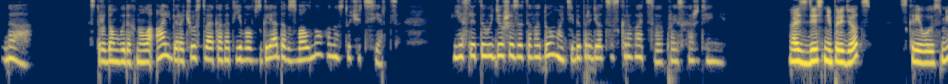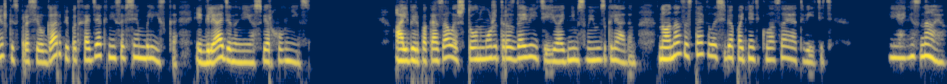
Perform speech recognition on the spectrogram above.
«Да». С трудом выдохнула Альбера, чувствуя, как от его взгляда взволнованно стучит сердце. Если ты уйдешь из этого дома, тебе придется скрывать свое происхождение. А здесь не придется? С кривой усмешкой спросил Гарпи, подходя к ней совсем близко и глядя на нее сверху вниз. Альбер показалось, что он может раздавить ее одним своим взглядом, но она заставила себя поднять глаза и ответить. «Я не знаю,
